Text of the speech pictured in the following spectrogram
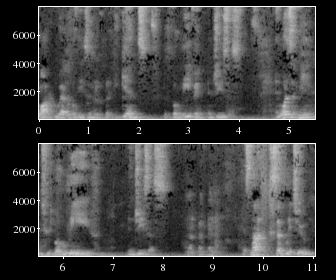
water, whoever believes in me. But it begins with believing in Jesus. And what does it mean to believe in Jesus? It's not simply to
